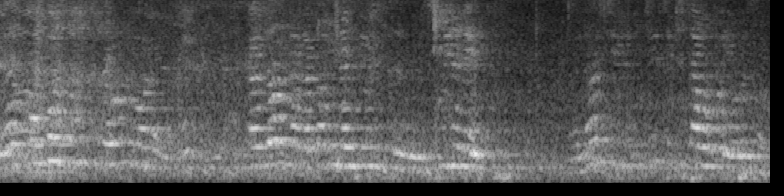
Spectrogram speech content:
የ comfort ስለሆንኩ ማለት ነው። ከዛ አጋጣሚ ለትምህርት ስዊድን ሄድኩ እና ስዊድን ሄጄ ስድስት ዓመት ቆየሁ በዛው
